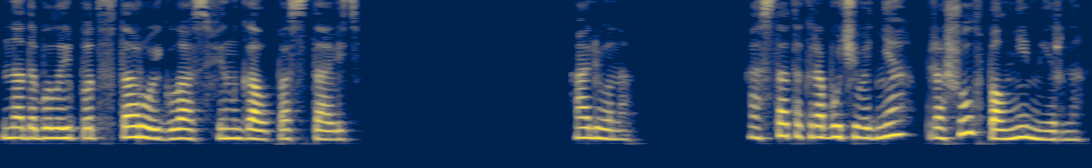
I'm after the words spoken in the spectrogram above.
Надо было и под второй глаз фингал поставить. Алена. Остаток рабочего дня прошел вполне мирно.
